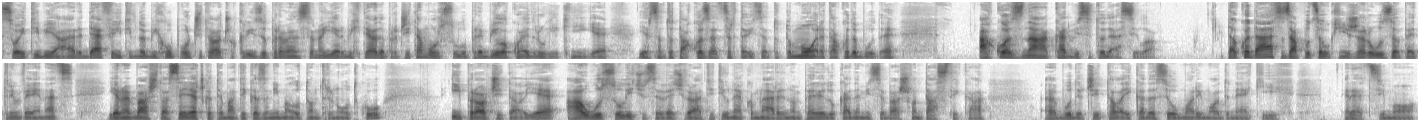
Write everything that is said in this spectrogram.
svoj TBR, definitivno bih upao u čitalačku krizu, prvenstveno jer bih hteo da pročitam Ursulu pre bilo koje druge knjige, jer sam to tako zacrtao i sad to, to mora tako da bude. Ako zna kad bi se to desilo. Tako da sam zapucao u knjižaru, uzeo Petrin venac, jer me baš ta seljačka tematika zanimala u tom trenutku i pročitao je, a Ursuli ću se već vratiti u nekom narednom periodu kada mi se baš fantastika uh, bude čitala i kada se umorim od nekih recimo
